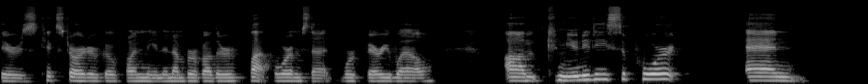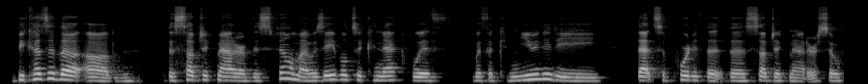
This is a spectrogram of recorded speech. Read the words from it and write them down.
there's Kickstarter, GoFundMe, and a number of other platforms that work very well. Um, community support, and because of the the subject matter of this film, I was able to connect with with a community that supported the the subject matter. So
